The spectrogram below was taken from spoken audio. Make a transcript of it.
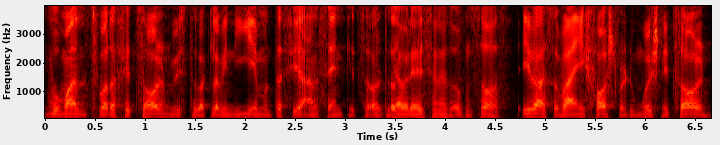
wo man zwar dafür zahlen müsste, aber glaube ich nie jemand dafür einen Cent gezahlt hat. Ja, aber der ist ja nicht Open Source. Ich weiß, aber eigentlich fast, weil du musst nicht zahlen.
